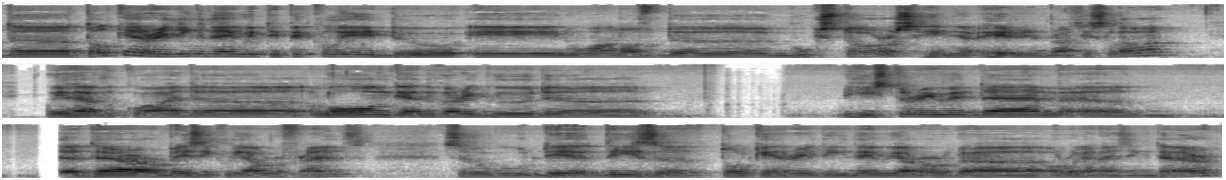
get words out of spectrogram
the Tolkien Reading Day we typically do in one of the bookstores here, here in Bratislava. We have quite a long and very good history with them they are basically our friends. So the, these uh, Tolkien reading day we are orga, uh, organizing there,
